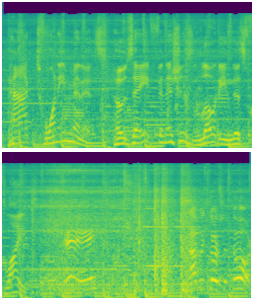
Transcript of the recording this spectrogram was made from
packed 20 minutes, Jose finishes loading this flight. Okay. Now we close the door.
